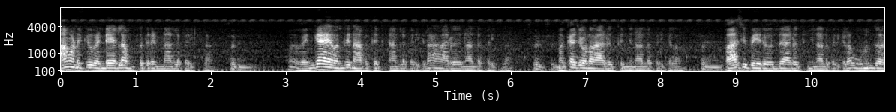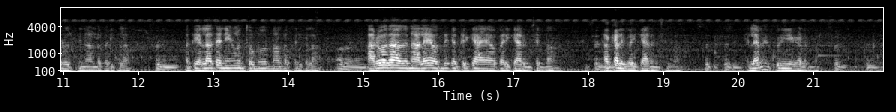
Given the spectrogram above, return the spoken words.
ஆவணுக்கு வெண்டையெல்லாம் முப்பத்தி ரெண்டு நாளில் பறிக்கலாம். சரிங்க. வெங்காயம் வந்து நாற்பத்தெட்டு நாளில் பறிக்கலாம் அறுபது நாளில் பறிக்கலாம். மக்காச்சோளம் அறுபத்தஞ்சு நாளில் பறிக்கலாம். சரிங்க. பாசிப்பயிறு வந்து அறுபத்தஞ்சு நாளில் பறிக்கலாம் உளுந்து அறுபத்தஞ்சு நாளில் பறிக்கலாம். மற்ற எல்லா தண்ணிகளும் தொண்ணூறு நாளில் பறிக்கலாம். அறுபதாவது நாளே வந்து கத்திரிக்காயை பறிக்க ஆரம்பிச்சிடலாம். சரி. தக்காளி பறிக்க ஆரம்பிச்சிடலாம். சரி சரி. எல்லாமே குறுகிய காலம் தான் சரி. சரிங்க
